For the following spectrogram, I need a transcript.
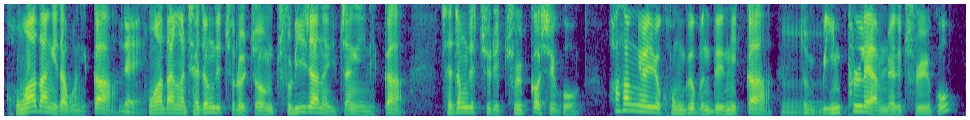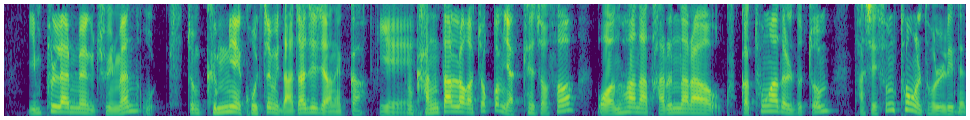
공화당이다 보니까 네. 공화당은 재정 지출을 좀 줄이자는 입장이니까 재정 지출이 줄 것이고 화석연료 공급은 느니까 음. 좀 인플레 압력이 줄고 인플레 압력이 줄면 우- 좀 금리의 고점이 낮아지지 않을까. 예. 그럼 강 달러가 조금 약해져서 원화나 다른 나라 국가 통화들도 좀 다시 숨통을 돌리는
